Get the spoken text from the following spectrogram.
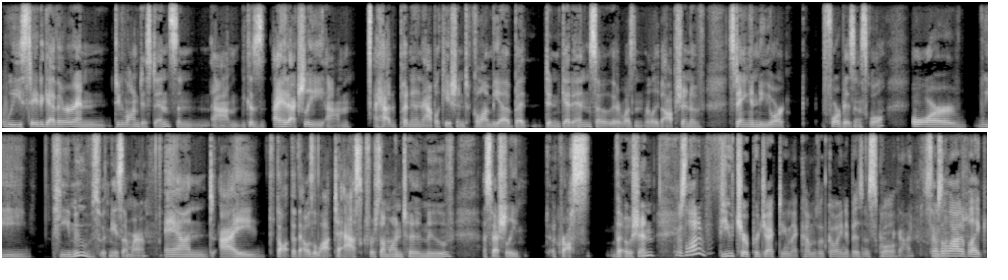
we stay together and do long distance and um, because I had actually um, I had put in an application to Columbia but didn't get in, so there wasn't really the option of staying in New York for business school, or we he moves with me somewhere, and I thought that that was a lot to ask for someone to move, especially across the ocean. There's a lot of future projecting that comes with going to business school. Oh my god, so There's a lot of like,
